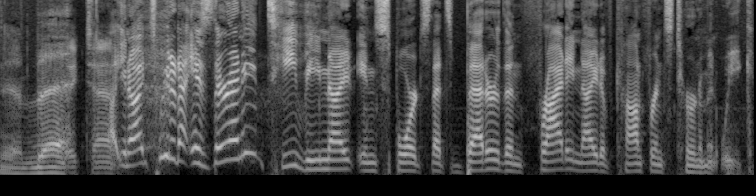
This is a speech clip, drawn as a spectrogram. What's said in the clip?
Yeah, bleh. Big Ten. Uh, You know, I tweeted out, is there any TV night in sports that's better than Friday night of conference tournament week?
